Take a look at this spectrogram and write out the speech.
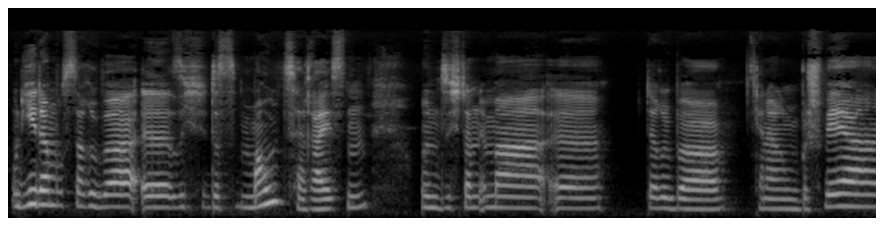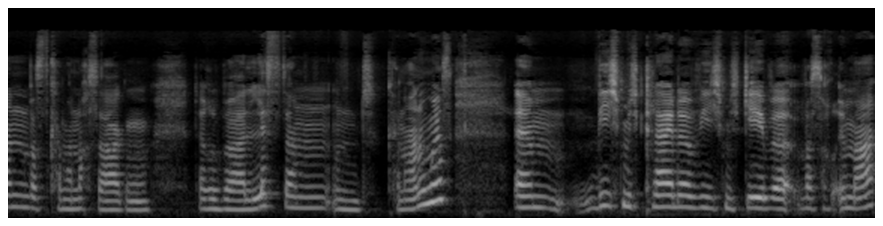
und jeder muss darüber äh, sich das Maul zerreißen und sich dann immer äh, darüber keine Ahnung, beschweren, was kann man noch sagen, darüber lästern und keine Ahnung was, ähm, wie ich mich kleide, wie ich mich gebe, was auch immer.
